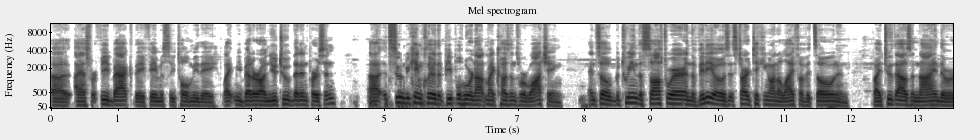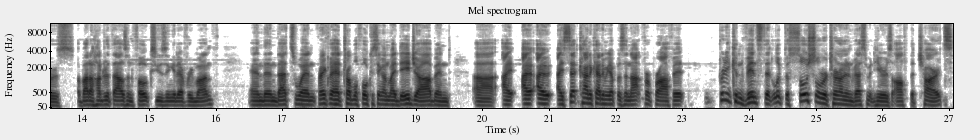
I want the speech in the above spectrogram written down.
uh, I asked for feedback. They famously told me they liked me better on YouTube than in person. Uh, it soon became clear that people who were not my cousins were watching and so between the software and the videos, it started taking on a life of its own. And By 2009, there was about 100,000 folks using it every month. And then that's when, frankly, I had trouble focusing on my day job. And uh, I, I, I set Khan Academy up as a not for profit, pretty convinced that, look, the social return on investment here is off the charts.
